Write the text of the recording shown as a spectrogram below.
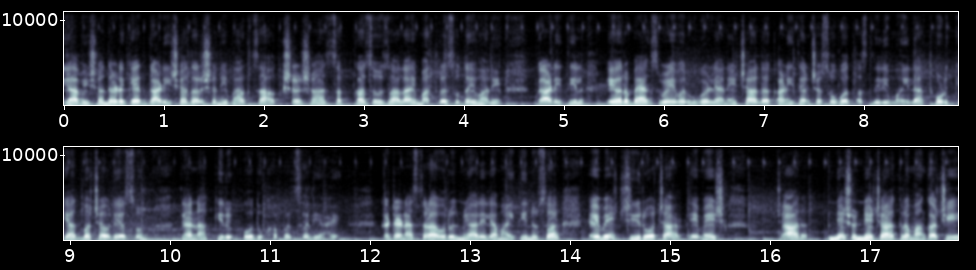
या भीषण धडकेत गाडीच्या दर्शनी भागचा अक्षरशः चक्काचूर झालाय मात्र सुदैवाने गाडीतील एअरबॅग्स वेळेवर उघडल्याने चालक आणि त्यांच्यासोबत असलेली महिला थोडक्यात बचावली असून त्यांना किरकोळ दुखापत झाली आहे. घटनास्थळावरून मिळालेल्या माहितीनुसार एम एच झिरो चार एम एच चार शून्य शून्य चार क्रमांकाची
